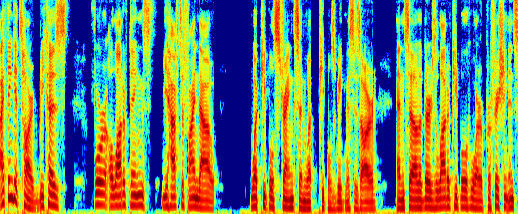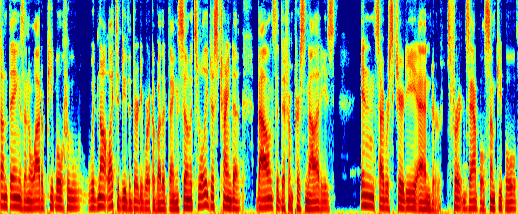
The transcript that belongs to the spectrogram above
I think it's hard because for a lot of things, you have to find out what people's strengths and what people's weaknesses are. And so there's a lot of people who are proficient in some things and a lot of people who would not like to do the dirty work of other things. So it's really just trying to balance the different personalities in cybersecurity. And for example, some people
